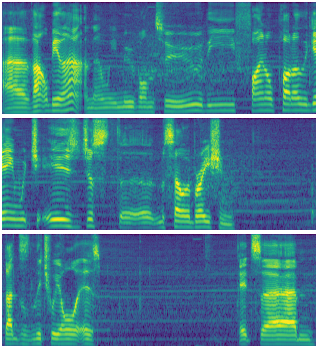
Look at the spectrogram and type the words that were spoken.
uh, that'll be that, and then we move on to the final part of the game, which is just uh, a celebration. That's literally all it is. It's um,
